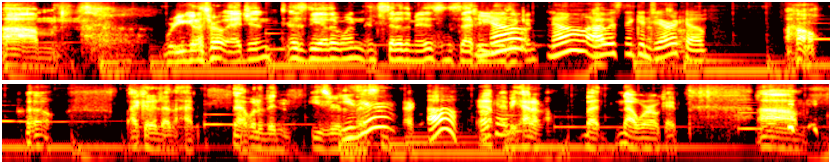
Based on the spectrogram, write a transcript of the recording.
Um, were you gonna throw Edge in as the other one instead of the Miz? Is that who you were No, thinking? no, I Oh, was thinking Jericho. Oh, oh, I could have done that. That would have been easier. Than Easier? This. Oh, Yeah, okay. maybe I don't know, but no, we're okay. Um,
